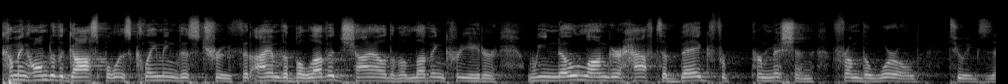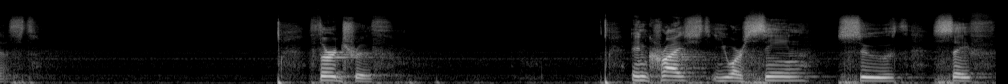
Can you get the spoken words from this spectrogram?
Coming home to the gospel is claiming this truth that I am the beloved child of a loving creator. We no longer have to beg for permission from the world to exist. Third truth in Christ, you are seen, soothed, safe,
